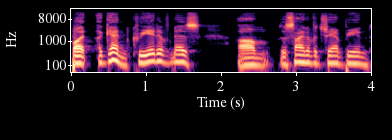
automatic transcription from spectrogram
But again, creativeness, um, the sign of a champion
